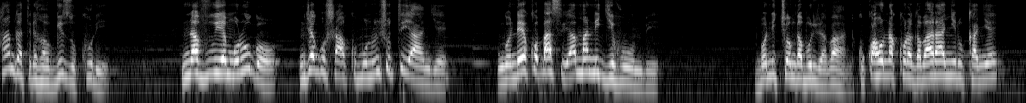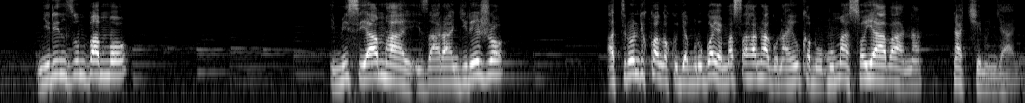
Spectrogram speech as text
Arambwira ati reka nkubwize ukuri. Navuye mu rugo nje gushaka umuntu w'inshuti yanjye ngo ndebe ko basi yama n'igihumbi mbona icyo ngaburira abana. Kuko aho nakoraga baranyirukanye nyir'inzu mbamo iminsi yampaye izarangira ejo ati ndi kwanga kujya mu rugo aya masaha ntabwo naheruka mu maso y'abana nta kintu njyanye.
